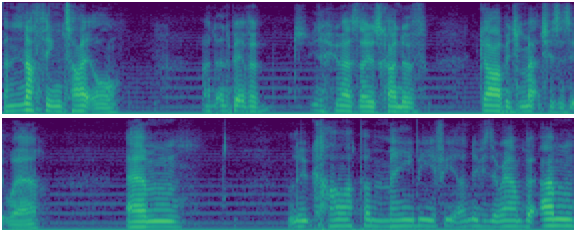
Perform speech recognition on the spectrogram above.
a nothing title, and, and a bit of a who has those kind of garbage matches, as it were. Um, Luke Harper, maybe if he, I don't know if he's around, but um,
